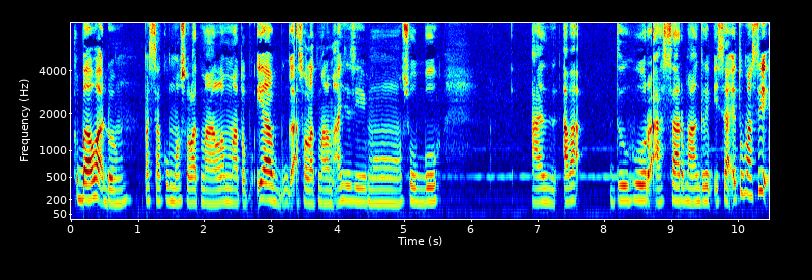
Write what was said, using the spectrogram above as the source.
kebawa dong pas aku mau sholat malam atau ya nggak sholat malam aja sih mau subuh ad, apa duhur asar maghrib isya itu masih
